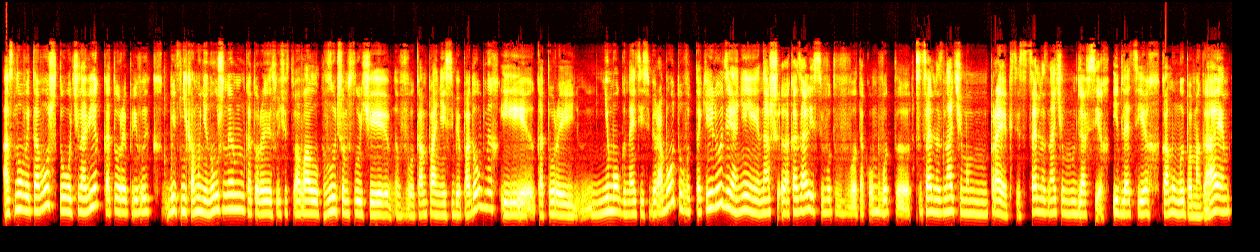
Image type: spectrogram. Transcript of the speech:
Основой того, что человек, который привык быть никому не нужным, который существовал в лучшем случае в компании себе подобных и который не мог найти себе работу, вот такие люди, они наш, оказались вот в таком вот э, социально значимом проекте, социально значимом для всех. И для тех, кому мы помогаем,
